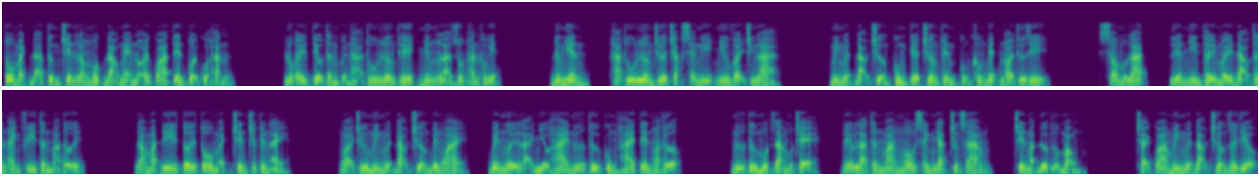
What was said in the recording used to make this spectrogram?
tô mạch đã từng trên long mục đảo nghe nói qua tên tuổi của hắn. Lúc ấy tiểu thần quyền hạ thu lương thế nhưng là giúp hắn không ít. Đương nhiên, hạ thu lương chưa chắc sẽ nghĩ như vậy chính là minh nguyệt đạo trưởng cùng kia trương thuyền cũng không biết nói thứ gì. Sau một lát, liền nhìn thấy mấy đạo thân ảnh phi thân mà tới. Đạo mắt đi tới tô mạch trên chiếc thuyền này. Ngoại trừ minh nguyệt đạo trưởng bên ngoài, bên người lại nhiều hai nữ tử cùng hai tên hòa thượng. Nữ tử một già một trẻ, đều là thân mang màu xanh nhạt trường sam, trên mặt được lụa mỏng. Trải qua minh nguyệt đạo trưởng giới thiệu,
